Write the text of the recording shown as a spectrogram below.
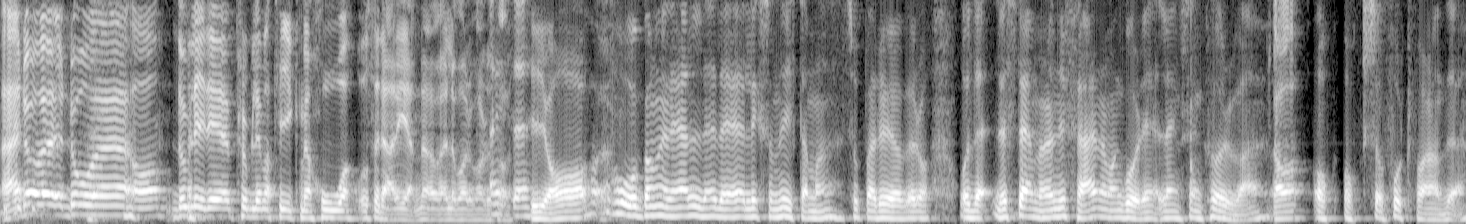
Nej, då, då, eh, ja, då blir det problematik med H och sådär igen, eller vad det var du sa? Ja, H gånger L, det är liksom ytan man sopar över. Och, och det, det, stämmer ungefär när man går längs en kurva. Ja. Och också fortfarande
